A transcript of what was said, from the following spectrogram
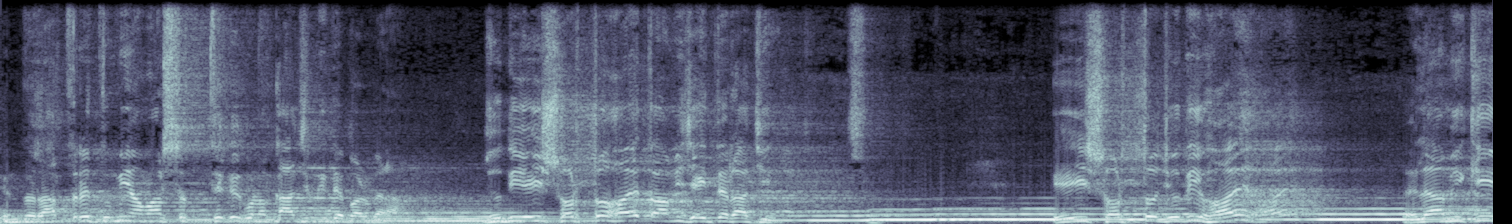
কিন্তু রাত্রে তুমি আমার থেকে কোনো কাজ নিতে পারবে না। যদি এই শর্ত হয়, তো আমি যাইতে রাজি। এই শর্ত যদি হয়, তাহলে আমি কি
